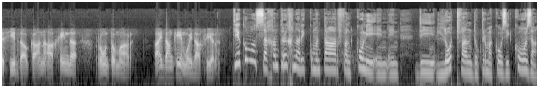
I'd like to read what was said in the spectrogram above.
is hier dalk 'n ander agenda rondom haar? Baie dankie en mooi dag vir julle. Die kom ons uh, gaan terug na die kommentaar van Connie en en die lot van Dr Makosi Khoza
